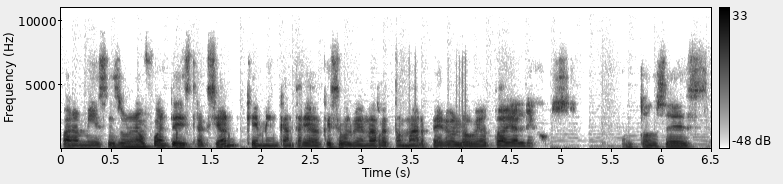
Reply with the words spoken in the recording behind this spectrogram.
Para mí esa es una fuente de distracción que me encantaría que se volvieran a retomar, pero lo veo todavía lejos. Entonces,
